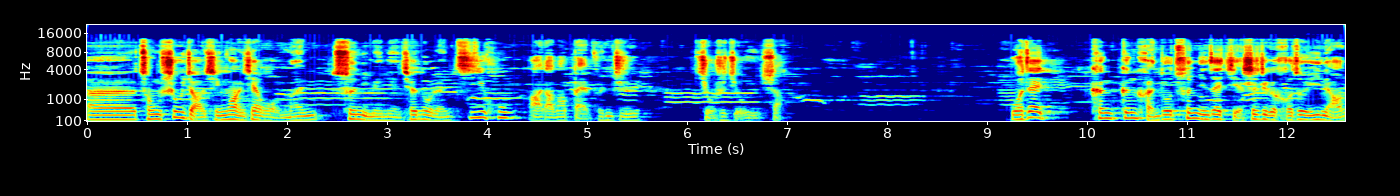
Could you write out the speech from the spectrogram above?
呃，从收缴情况下我们村里面两千多人，几乎啊达到百分之九十九以上。我在跟跟很多村民在解释这个合作医疗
